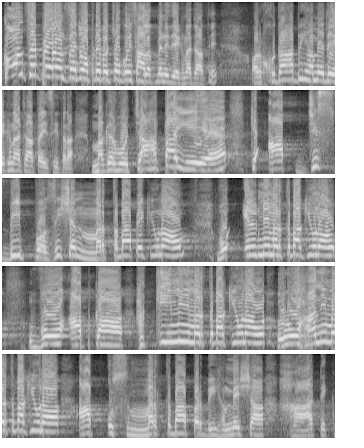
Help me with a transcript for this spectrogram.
کون سے پیرنٹس ہیں جو اپنے بچوں کو اس حالت میں نہیں دیکھنا چاہتے؟ اور خدا بھی ہمیں دیکھنا چاہتا ہے اسی طرح۔ مگر وہ چاہتا یہ ہے کہ آپ جس بھی پوزیشن مرتبہ پہ کیوں نہ ہو، وہ علمی مرتبہ کیوں نہ ہو، وہ آپ کا حکیمی مرتبہ کیوں نہ ہو، روحانی مرتبہ کیوں نہ ہو، آپ اس مرتبہ پر بھی ہمیشہ ہاتھ ایک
